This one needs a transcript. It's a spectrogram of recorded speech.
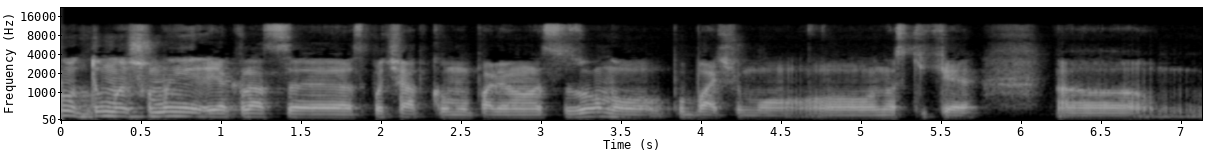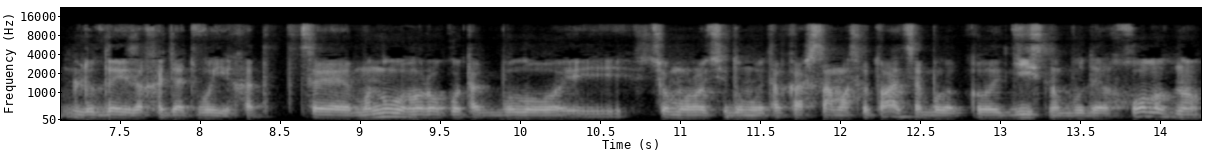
Ну, думаю, що ми якраз е, з початком опалювального сезону побачимо наскільки е, людей захотять виїхати. Це минулого року так було, і в цьому році думаю, така ж сама ситуація була, коли дійсно буде холодно,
